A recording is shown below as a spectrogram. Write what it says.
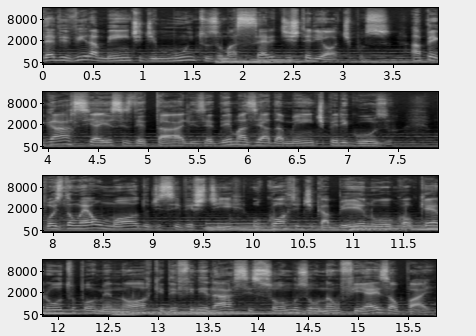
deve vir à mente de muitos uma série de estereótipos. Apegar-se a esses detalhes é demasiadamente perigoso, pois não é o modo de se vestir, o corte de cabelo ou qualquer outro pormenor que definirá se somos ou não fiéis ao Pai.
